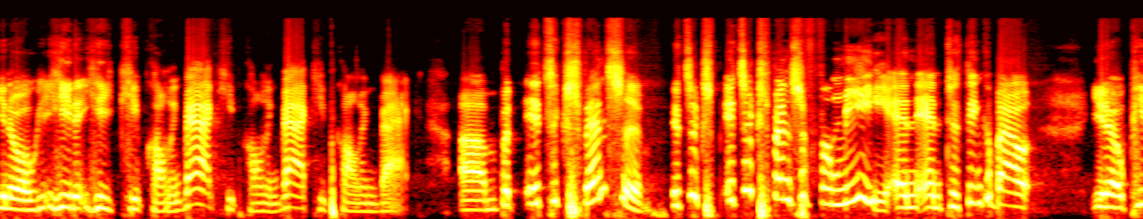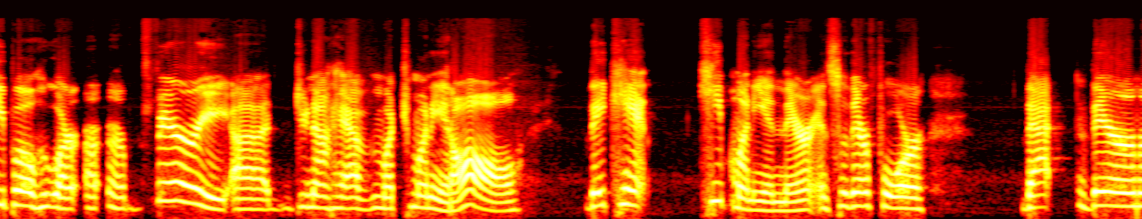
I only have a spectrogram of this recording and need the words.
you know, he he keep calling back, keep calling back, keep calling back. Um, but it's expensive. It's ex- it's expensive for me, and and to think about, you know, people who are are, are very uh, do not have much money at all. They can't keep money in there, and so therefore, that their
